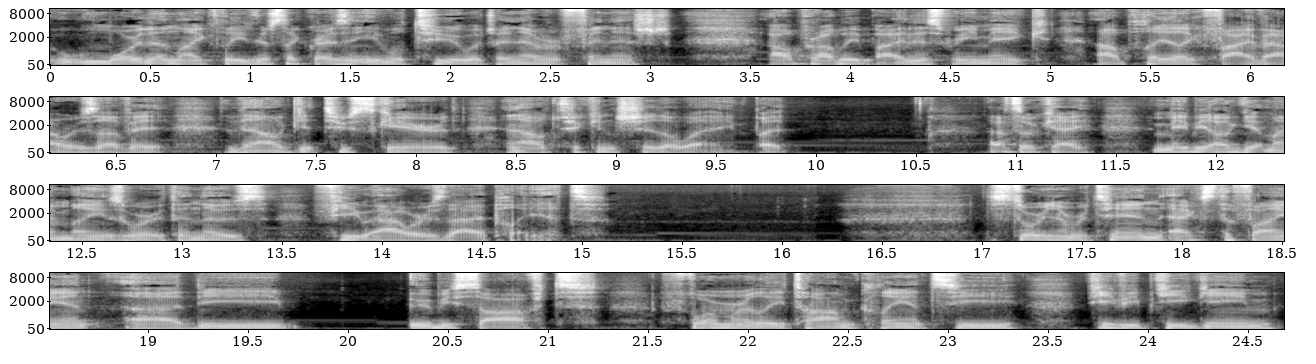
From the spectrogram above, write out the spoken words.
more than likely, just like Resident Evil 2, which I never finished, I'll probably buy this remake. I'll play like five hours of it, and then I'll get too scared and I'll chicken shit away. But that's okay. Maybe I'll get my money's worth in those few hours that I play it. Story number 10 XDefiant, uh, the Ubisoft, formerly Tom Clancy PvP game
